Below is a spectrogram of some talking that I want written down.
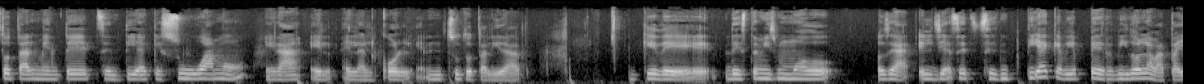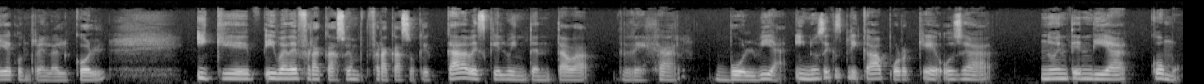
totalmente sentía que su amo era el, el alcohol en su totalidad, que de, de, este mismo modo, o sea, él ya se sentía que había perdido la batalla contra el alcohol y que iba de fracaso en fracaso, que cada vez que lo intentaba dejar, volvía. Y no se explicaba por qué, o sea, no entendía cómo,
